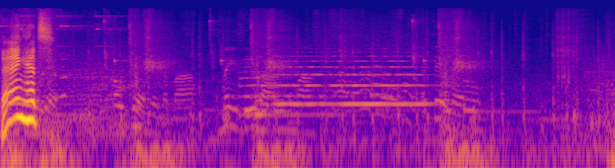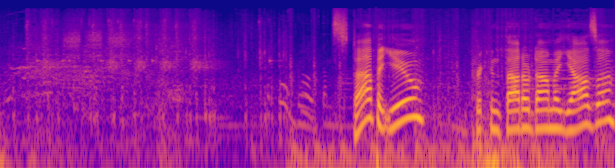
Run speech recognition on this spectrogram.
Dang it! Stop it, you! Frickin' Thado Dhamma Yaza.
